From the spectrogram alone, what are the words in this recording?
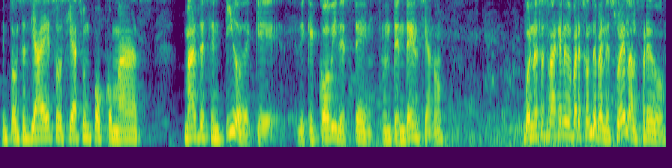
Entonces ya eso sí hace un poco más, más de sentido de que, de que COVID esté en tendencia, ¿no? Bueno, estas imágenes me son de Venezuela, Alfredo.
